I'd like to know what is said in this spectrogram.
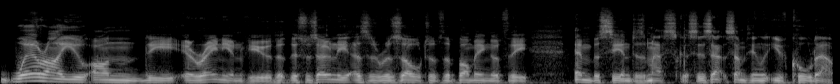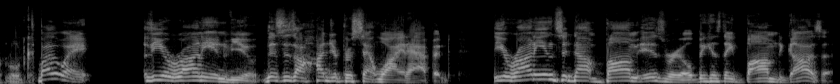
Where are you on the Iranian view that this was only as a result of the bombing of the embassy in Damascus? Is that something that you've called out, Lord? By the way, the Iranian view. This is 100% why it happened. The Iranians did not bomb Israel because they bombed Gaza.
